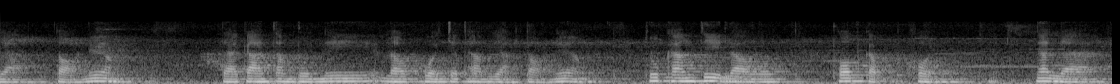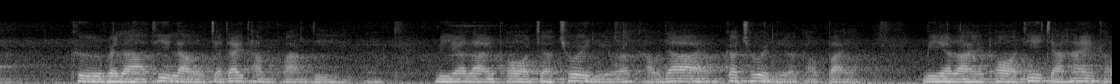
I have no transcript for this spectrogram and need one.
อย่างต่อเนื่อง แต่การทำบุญนี้เราควรจะทำอย่างต่อเนื่อง ทุกครั้งที่เราพบกับคน นั่นแหละคือเวลาที่เราจะได้ทำความดี มีอะไรพอจะช่วยเหลือเขาได้ก็ช่วยเหลือเขาไป มีอะไรพอที่จะให้เขา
